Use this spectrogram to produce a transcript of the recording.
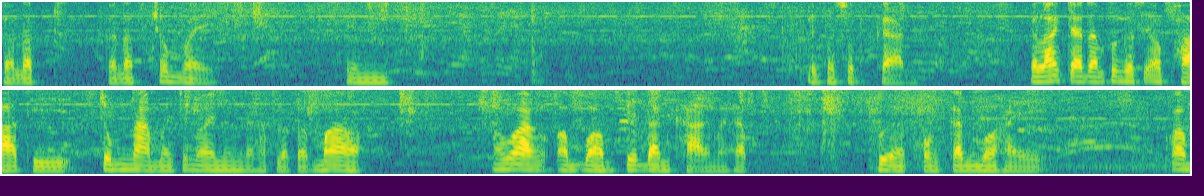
ก็รับก็รับชมไว้ เป็น เป็นประสบการณ์ก็หลังจากนั้นเพิ่นก็สิเอาผ้าที่จมน้ำไว้จักหน่อยหนึงนะครับ แล้วก็มามาว่างอ้อมๆเป็นด้านข้างนะครับ เพื่อป้องกันบ่ให้ความ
